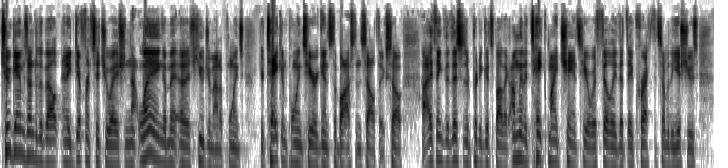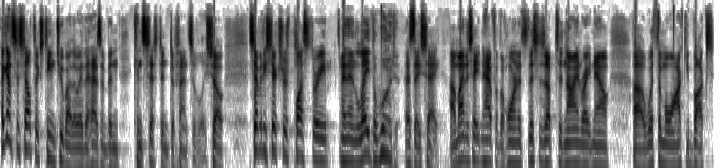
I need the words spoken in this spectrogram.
Two games under the belt in a different situation, not laying a, a huge amount of points. You're taking points here against the Boston Celtics. So I think that this is a pretty good spot. Like I'm going to take my chance here with Philly that they've corrected some of the issues against the Celtics team too. By the way, that hasn't been consistent defensively. So 76ers plus three, and then lay the wood, as they say. Uh, minus eight and a half for the Hornets. This is up to nine right now uh, with the Milwaukee Bucks.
